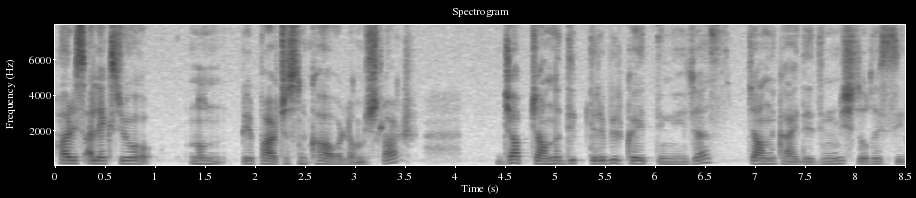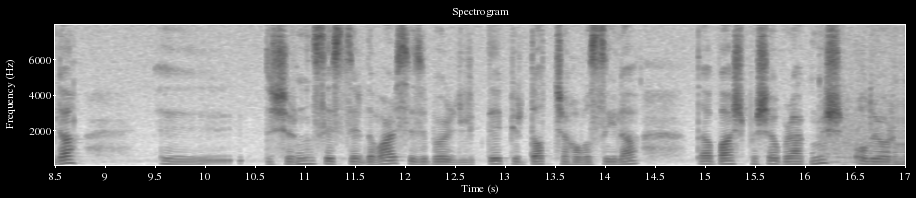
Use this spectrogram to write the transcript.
Haris Alexio'nun bir parçasını coverlamışlar. Cap canlı dipdiri bir kayıt dinleyeceğiz. Canlı kaydedilmiş dolayısıyla e, dışarının sesleri de var. Sizi böylelikle bir datça havasıyla da baş başa bırakmış oluyorum.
